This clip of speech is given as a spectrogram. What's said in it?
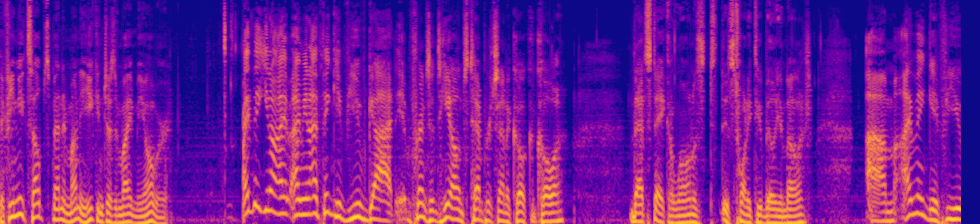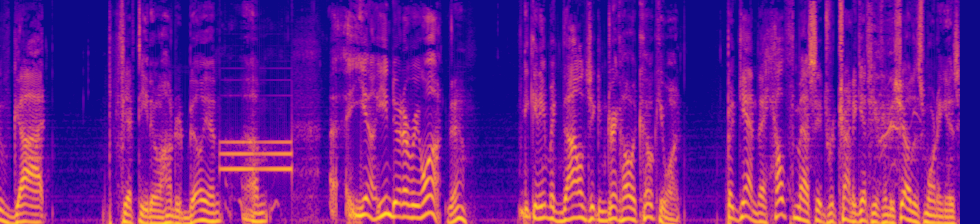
If he needs help spending money, he can just invite me over. I think you know. I, I mean, I think if you've got, for instance, he owns ten percent of Coca Cola. That stake alone is is twenty two billion dollars. Um, I think if you've got fifty to hundred billion, um, uh, you know, you can do whatever you want. Yeah, you can eat McDonald's, you can drink all the Coke you want. But again, the health message we're trying to get to you from the show this morning is:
